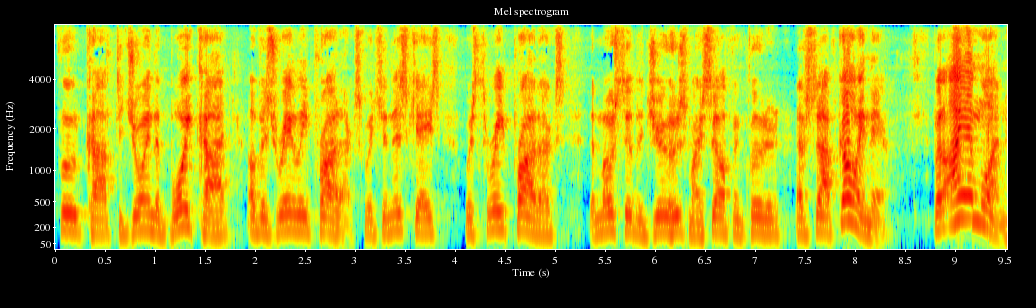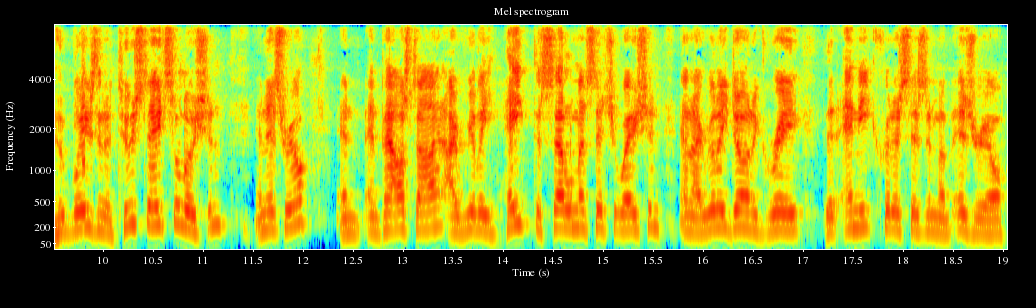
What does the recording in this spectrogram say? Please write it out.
food cop to join the boycott of Israeli products, which in this case was three products that most of the Jews, myself included, have stopped going there. But I am one who believes in a two state solution in Israel and, and Palestine. I really hate the settlement situation, and I really don't agree that any criticism of Israel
